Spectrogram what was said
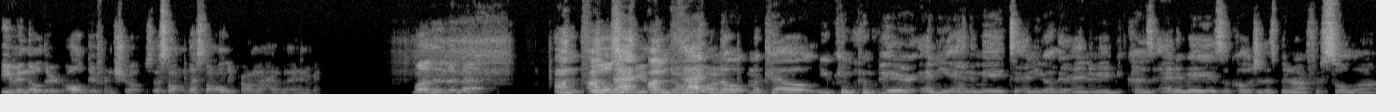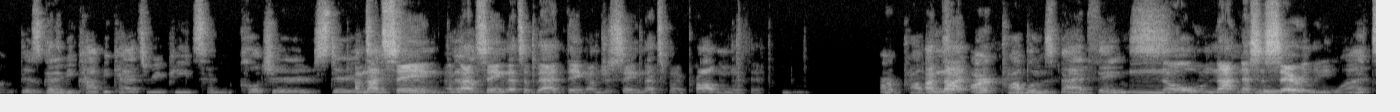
even though they're all different shows. That's not that's the only problem I have with anime. But other than that, On For on that that on that watch. note, Mikkel, you can compare any anime to any other anime because anime is a culture that's been around for so long. There's gonna be copycats, repeats, and culture stereotypes. I'm not saying I'm not saying that's a bad thing. I'm just saying that's my problem with it. aren't problems. I'm not- aren't problems bad things. No, not necessarily. What?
